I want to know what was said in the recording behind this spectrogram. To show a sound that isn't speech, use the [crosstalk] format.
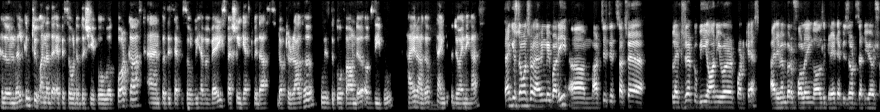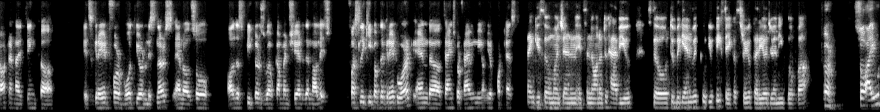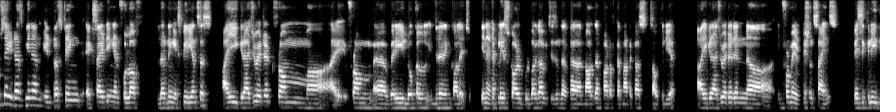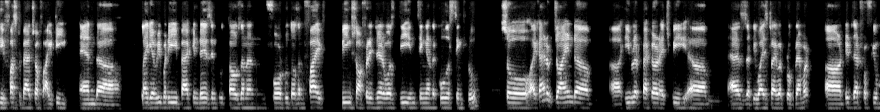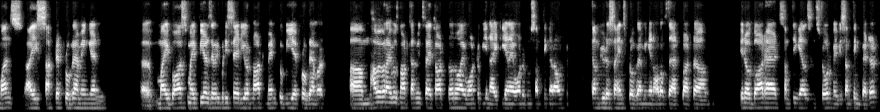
Hello and welcome to another episode of the Shape of Work podcast. And for this episode, we have a very special guest with us, Dr. Raghav, who is the co-founder of Zeebu. Hi, Raghav. Thank you for joining us. Thank you so much for having me, buddy. Um, Archit, it's such a pleasure to be on your podcast. I remember following all the great episodes that you have shot, and I think uh, it's great for both your listeners and also all the speakers who have come and shared their knowledge. Firstly, keep up the great work, and uh, thanks for having me on your podcast. Thank you so much, and it's an honor to have you. So, to begin with, could you please take us through your career journey so far? Sure. So, I would say it has been an interesting, exciting, and full of learning experiences. I graduated from uh, I, from a very local engineering college in a place called Gulbarga, which is in the uh, northern part of Karnataka, South India. I graduated in uh, information science, basically the first batch of IT, and uh, like everybody back in days in 2004, 2005, being software engineer was the in thing and the coolest thing to do. So I kind of joined uh, uh, Hewlett Packard HP um, as a device driver programmer uh, did that for a few months. I sucked at programming, and uh, my boss, my peers, everybody said you're not meant to be a programmer. Um, however, I was not convinced. I thought, no, no, I want to be in IT and I want to do something around computer science programming and all of that. But um, you know, God had something else in store, maybe something better,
